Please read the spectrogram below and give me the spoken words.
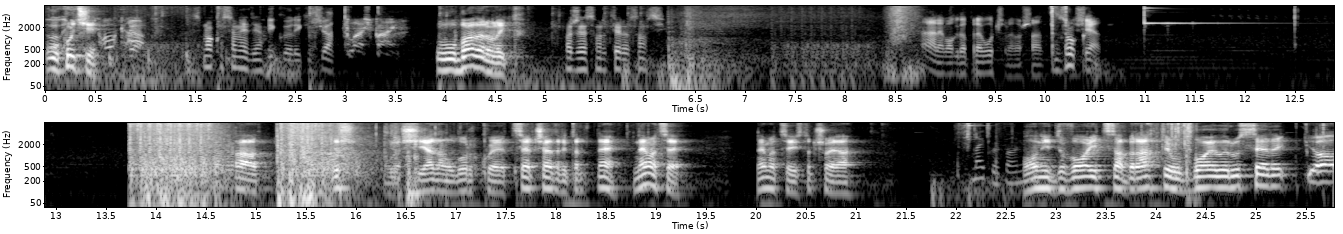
U kući. Smoku sam mid, ja. Piku je lik još jedan. U boileru lik. Može, ja sam rotirao, sam si. A, ne mogu da prevučem, nema šanse. Zvuk. Još jedan. A, još, još jedan lurkuje. C4, tr... ne, nema C. Nema C, istočio ja. Oni dvojica, brate, u boileru sede. Jo,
